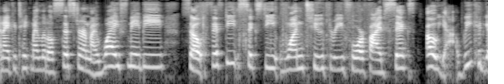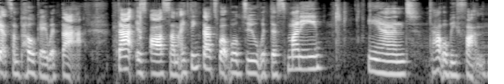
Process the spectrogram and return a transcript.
and I could take my little sister and my wife maybe. So 50, 60, 1, 2, 3, 4, 5, 6. Oh yeah, we could get some poke with that. That is awesome. I think that's what we'll do with this money. And that will be fun.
